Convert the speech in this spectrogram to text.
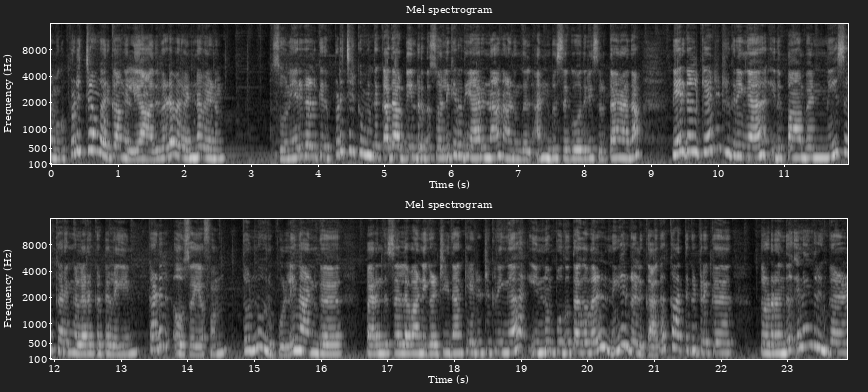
நமக்கு பிடிச்சவங்க இருக்காங்க இல்லையா? அதை விட வேறு என்ன வேணும்? ஸோ நேர்களுக்கு இது பிடிச்சிருக்கும் இந்த கதை அப்படின்றத சொல்லிக்கிறது யாருன்னா நான் உங்கள் அன்பு சகோதரி சுல்தானா தான். நேர்கள் கேட்டுட்டு இருக்கிறீங்க இது பாம்பன் நேசக்கரங்கள் அறக்கட்டளையின் கடல் ஓசையஃபம் தொண்ணூறு புள்ளி நான்கு. பறந்து செல்லவா நிகழ்ச்சி தான் கேட்டுட்டு இருக்கிறீங்க இன்னும் புது தகவல் நேர்களுக்காக காத்துக்கிட்டு இருக்கு தொடர்ந்து இணைந்திருங்கள்.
